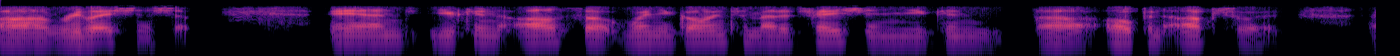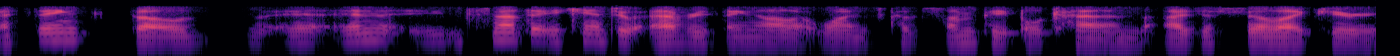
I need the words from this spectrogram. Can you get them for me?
uh, relationship. And you can also, when you go into meditation, you can uh, open up to it. I think, though, and it's not that you can't do everything all at once because some people can. I just feel like you're,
